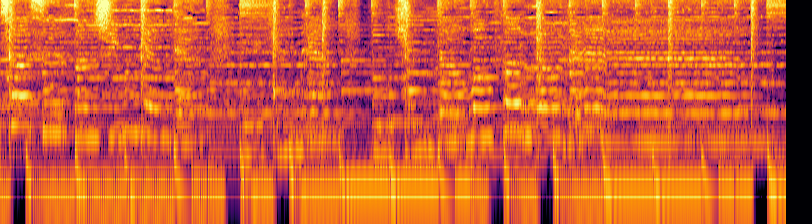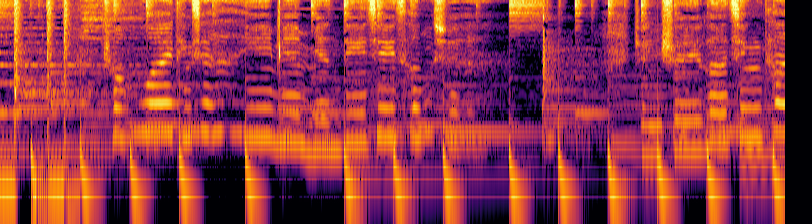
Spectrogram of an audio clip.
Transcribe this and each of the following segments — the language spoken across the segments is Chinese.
恰似繁星点点你偏偏不倦地往返流连窗外听见雨绵绵第几层雪沉睡了青苔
